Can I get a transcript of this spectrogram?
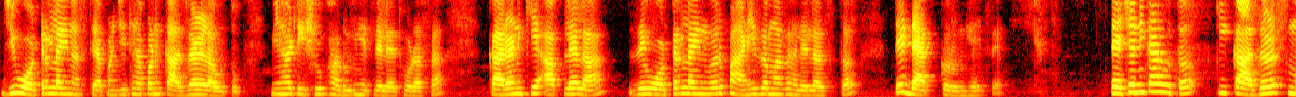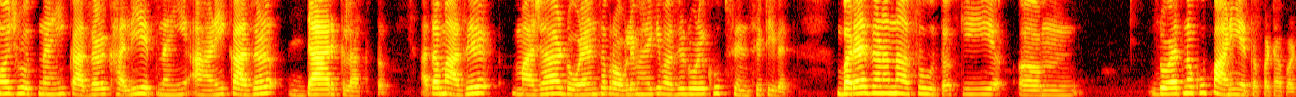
जी वॉटर लाईन असते आपण जिथे आपण काजळ लावतो मी हा टिश्यू फाडून घेतलेला आहे थोडासा. कारण की आपल्याला जे वॉटर लाईनवर पाणी जमा झालेलं असतं ते डॅप करून घ्यायचं आहे त्याच्याने काय होतं की काजळ स्मज होत नाही काजळ खाली येत नाही आणि काजळ डार्क लागतं. आता माझे माझ्या डोळ्यांचा प्रॉब्लेम आहे की माझे डोळे खूप सेन्सिटिव्ह आहेत. बऱ्याच जणांना असं होतं की डोळ्यातनं खूप पाणी येतं पटापट.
